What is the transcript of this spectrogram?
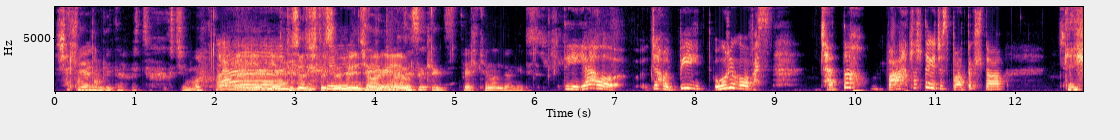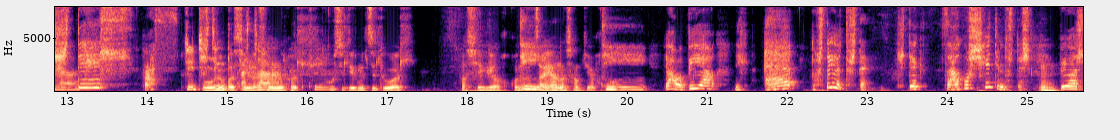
Яг шалгана. ингээд харахаар зөхөх ч юм уу. Яг яг төсөөлж штэ би чамайг аим. Төсөөлөг. Тэгэл кинонд байна гэдэг төсөөлж. Тэгээ яг яг би өөрийгөө бас чадах багталтай гэж бас бодог л доо. Гэхдээ л бас жүжигчин Өөрөө бас юм сонирхол хүсэл эрмэлзэлгүй бол бас яг явахгүй заяанаас хамт явахгүй. Яг би яг нэг аа дуртай юу дуртай. Гэтэ загвар шиг тийм дуртай ш. Би бол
